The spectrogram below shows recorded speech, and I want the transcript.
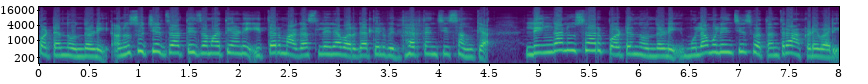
पट नोंदणी अनुसूचित जाती जमाती आणि इतर मागासलेल्या वर्गातील विद्यार्थ्यांची संख्या लिंगानुसार पट नोंदणी मुलामुलींची स्वतंत्र आकडेवारी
